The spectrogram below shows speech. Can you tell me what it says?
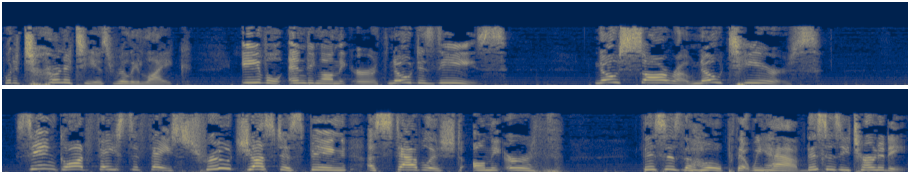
what eternity is really like. Evil ending on the earth, no disease, no sorrow, no tears seeing God face to face, true justice being established on the earth. This is the hope that we have. This is eternity.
